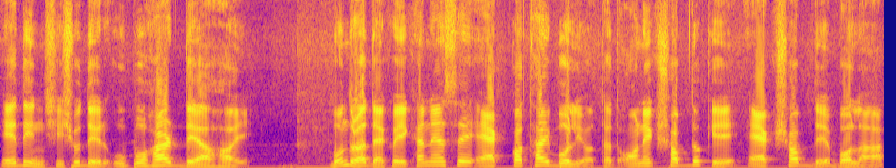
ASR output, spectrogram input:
এদিন শিশুদের উপহার দেয়া হয়। বন্ধুরা, দেখো এখানে আছে এক কথায় বলি, অর্থাৎ অনেক শব্দকে এক শব্দে বলা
